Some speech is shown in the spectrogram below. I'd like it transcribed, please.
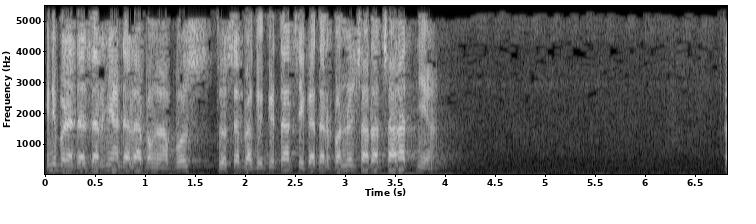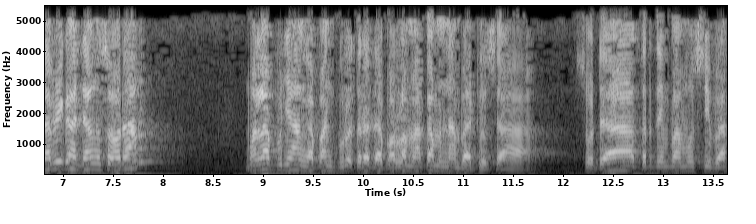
Ini pada dasarnya adalah penghapus dosa bagi kita jika terpenuhi syarat-syaratnya. Tapi kadang seorang malah punya anggapan buruk terhadap Allah maka menambah dosa. Sudah tertimpa musibah,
